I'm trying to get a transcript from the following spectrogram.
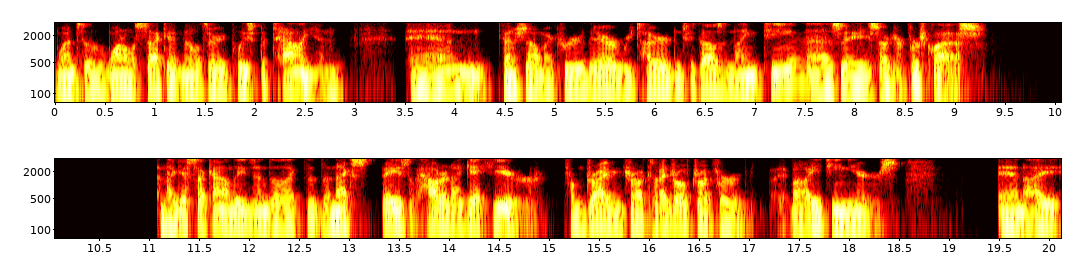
went to the 102nd Military Police Battalion and finished out my career there. Retired in 2019 as a sergeant first class and I guess that kind of leads into like the, the next phase of how did I get here from driving trucks. I drove truck for about 18 years. And I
